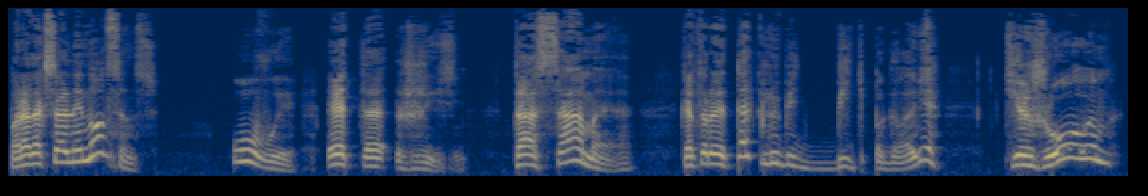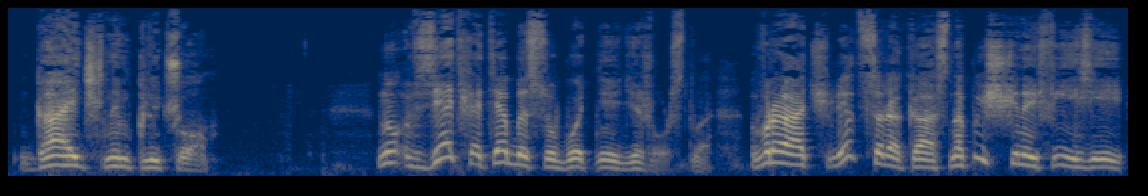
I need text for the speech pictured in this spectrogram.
Парадоксальный нонсенс? Увы, это жизнь. Та самая, которая так любит бить по голове тяжелым гаечным ключом. Ну, взять хотя бы субботнее дежурство. Врач лет сорока с напыщенной физией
